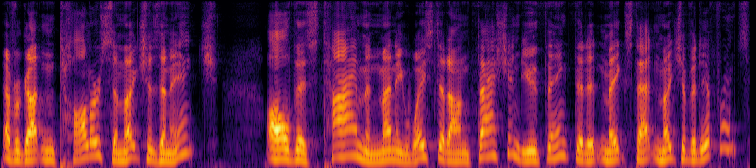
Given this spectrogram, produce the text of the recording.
ever gotten taller so much as an inch? All this time and money wasted on fashion, do you think that it makes that much of a difference?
